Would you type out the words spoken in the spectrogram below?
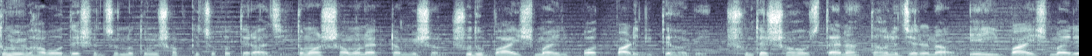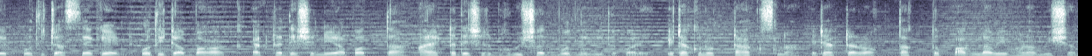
তুমি ভাবো দেশের জন্য তুমি সবকিছু করতে রাজি। তোমার সামনে একটা মিশন শুধু বাইশ মাইল পথ পাড়ি দিতে হবে। শুনতে সহজ, তাই না? তাহলে জেনে নাও, এই বাইশ মাইলের প্রতিটা সেকেন্ড প্রতিটা বাঁক একটা দেশের নিরাপত্তা আর একটা দেশের ভবিষ্যৎ বদলে দিতে পারে। এটা কোনো টাস্ক না, এটা একটা রক্তাক্ত, পাগলামি ভরা মিশন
